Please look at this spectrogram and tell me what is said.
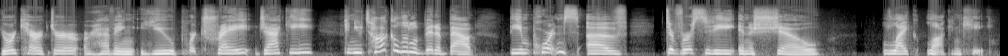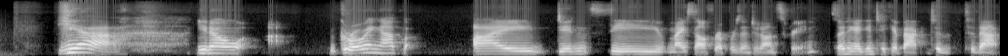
your character or having you portray Jackie? Can you talk a little bit about the importance of diversity in a show like Locke and Key? Yeah. You know, growing up, I didn't see myself represented on screen. So I think I can take it back to, to that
